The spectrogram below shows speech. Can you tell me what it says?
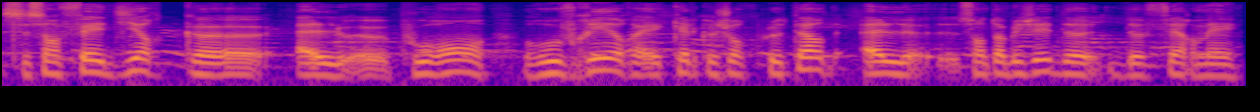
se sont fait dire qu'elles euh, pourront rouvrir et quelques jours plus tard, elles sont obligées de fermer.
